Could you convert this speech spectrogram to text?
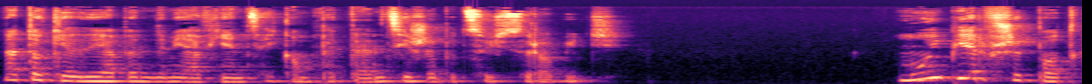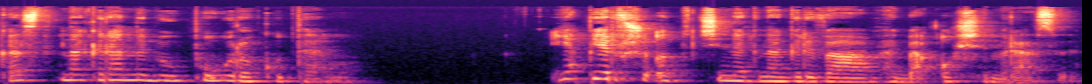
na to, kiedy ja będę miała więcej kompetencji, żeby coś zrobić. Mój pierwszy podcast nagrany był pół roku temu. Ja pierwszy odcinek nagrywałam chyba 8 razy.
